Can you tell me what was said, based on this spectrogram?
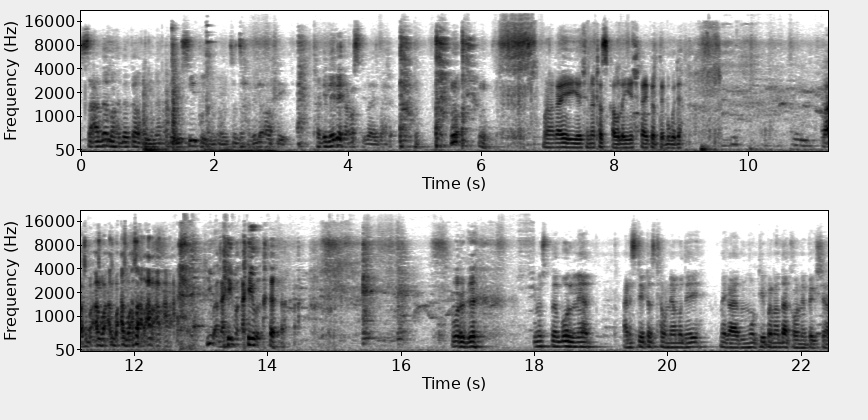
साधं भादं का होईना तुळशी पूजन आमचं झालेलं आहे. थंडी लय बेकार असते गाईज बाहेर. मला काय यश न ठसकावलं यश काय करते बघू द्या. बस ही बघा ही बघा ही बघा वर्ग नुसतं बोलण्यात आणि स्टेटस ठेवण्यामध्ये नाही का मोठीपणा दाखवण्यापेक्षा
